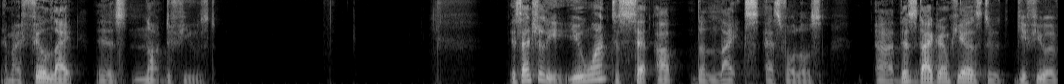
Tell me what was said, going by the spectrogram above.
and my fill light is not diffused. Essentially, you want to set up the lights as follows. Uh, this diagram here is to give you a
